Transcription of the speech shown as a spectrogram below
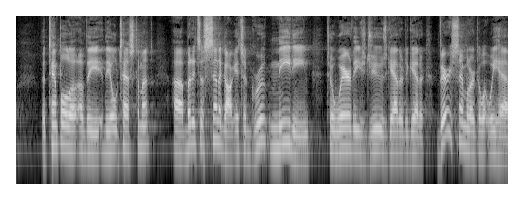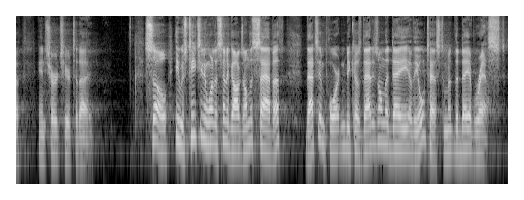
the temple of the, the Old Testament, uh, but it's a synagogue. It's a group meeting to where these Jews gather together. Very similar to what we have in church here today. So he was teaching in one of the synagogues on the Sabbath. That's important because that is on the day of the Old Testament, the day of rest.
